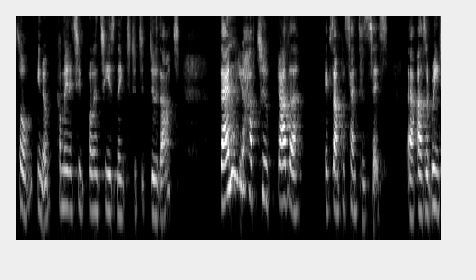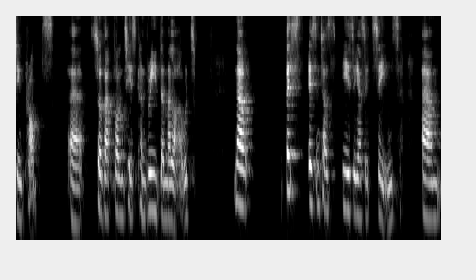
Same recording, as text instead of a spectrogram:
So, you know, community volunteers need to, to do that. Then you have to gather example sentences uh, as a reading prompts uh, so that volunteers can read them aloud. Now, this isn't as easy as it seems um,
